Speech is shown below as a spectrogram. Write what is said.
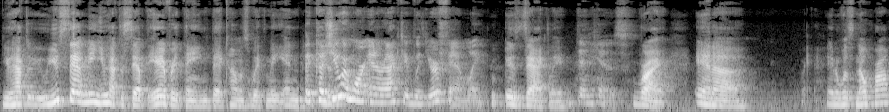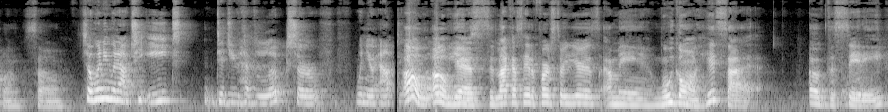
You have to you accept me, you have to accept everything that comes with me and Because you were more interactive with your family exactly. than his. Right. And uh and it was no problem. So So when he went out to eat, did you have looks or when you're out? Oh, oh yes. Like I said, the first three years, I mean, when we go on his side of the city,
